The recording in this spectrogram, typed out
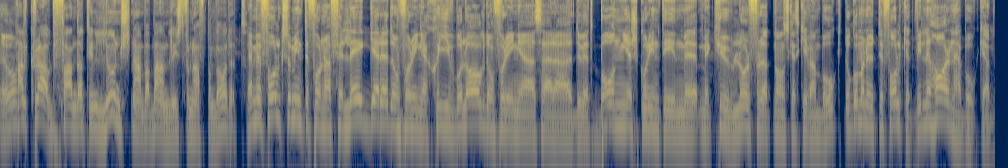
Jo. han crowdfundade till en lunch när han var bannlyst från Aftonbladet? Nej men folk som inte får några förläggare, de får inga skivbolag, de får inga så här, du vet Bonniers går inte in med, med kulor för att någon ska skriva en bok. Då går man ut till folket, vill ni ha den här boken?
